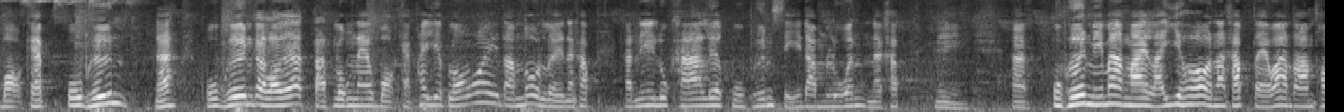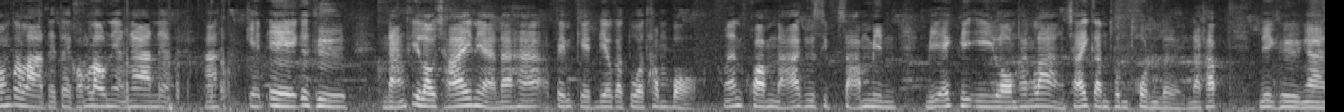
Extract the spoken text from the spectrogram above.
เบาะแคปปูพื้นนะปูพื้นก็เราจะตัดลงแนวเบาะแคปให้เรียบร้อยตามโน่นเลยนะครับคันนี้ลูกค้าเลือกปูพื้นสีดำล้วนนะครับ นี่ ปูพื้นมีมากมายหลายยี่ห้อนะครับ แต่ว่าตามท้องตลาดเนี่ยแต่ของเราเนี่ยงานเนี่ยฮะเกรด A ก็คือหนังที่เราใช้เนี่ยนะฮะเป็นเกรดเดียวกับตัวทำเบาะนั้นความหนาคือ 13 มิล มี XPE รองข้างล่าง ใช้กันทนทนเลยนะครับ นี่คืองาน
